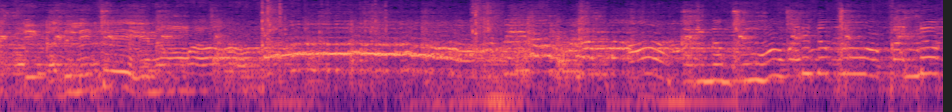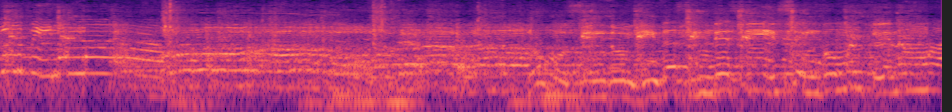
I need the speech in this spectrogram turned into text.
పెట్టి కదిలితేనమ్మా. నువ్వు సింధు మీద సిండేసి సెంగుమంటేనమ్మా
